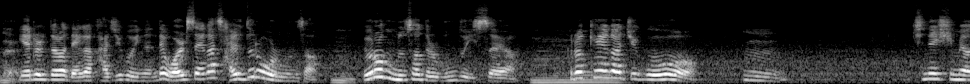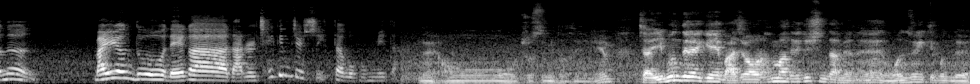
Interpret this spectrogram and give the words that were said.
네. 예를 들어 내가 가지고 있는데 월세가 잘 들어올 문서. 음. 요런 문서들 운도 있어요. 음. 그렇게 해가지고 음, 지내시면은 말년도 내가 나를 책임질 수 있다고 봅니다. 네, 오, 좋습니다, 선생님. 자, 이분들에게 마지막으로 한마디 해주신다면은, 원숭이띠 분들,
